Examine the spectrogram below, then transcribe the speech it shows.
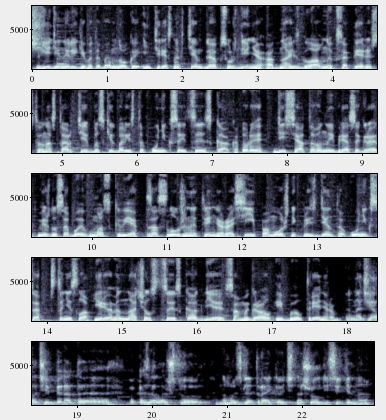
В единой лиге ВТБ много интересных тем для обсуждения. Одна из главных соперничеств на старте баскетболистов Уникса и ЦСКА, которые 10 ноября сыграют между собой в Москве. Заслуженный тренер России, помощник президента Уникса Станислав Еремин начал с ЦСКА, где сам играл и был тренером. Начало чемпионата показало, что, на мой взгляд, Райкович нашел действительно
